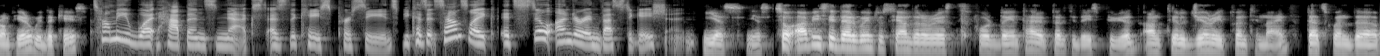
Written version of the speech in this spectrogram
from here with the case. Tell me what happens next as the case proceeds, because it sounds like it's still under investigation. Yes, yes. So obviously they're going to stay under arrest for the entire 30 days period until January 29th. That's when the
